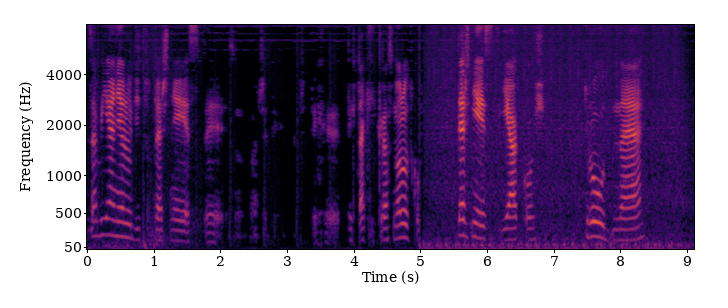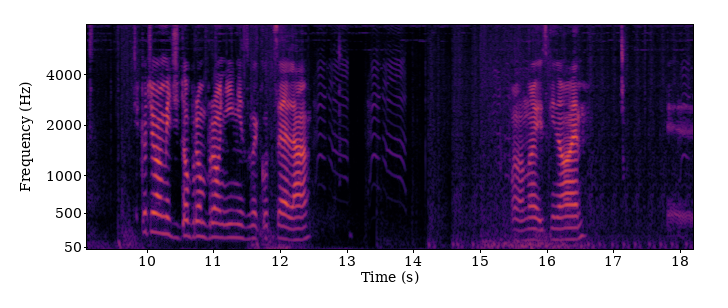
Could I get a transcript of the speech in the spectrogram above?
Zabijanie ludzi to też nie jest, y, z- znaczy tych, tych, y, tych takich krasnoludków, też nie jest jakoś trudne. Tylko trzeba mieć dobrą broń i niezłego cela. O, no i zginąłem. Y,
